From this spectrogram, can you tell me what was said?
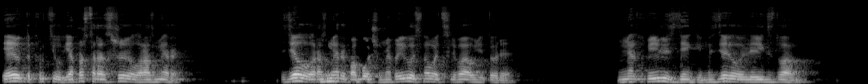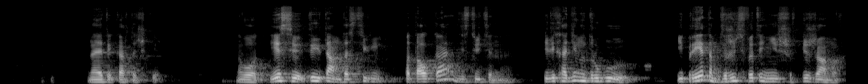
Я ее докрутил, я просто расширил размеры. Сделал размеры побольше, у меня появилась новая целевая аудитория. У меня появились деньги, мы сделали X2 на этой карточке. Вот. Если ты там достиг потолка, действительно, переходи на другую. И при этом держись в этой нише, в пижамах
